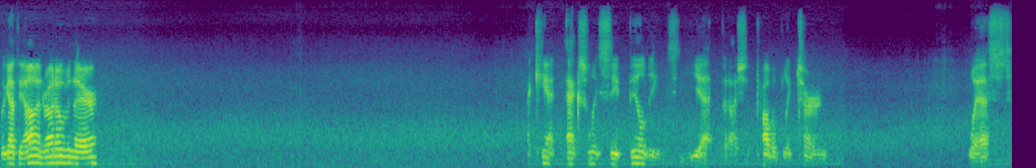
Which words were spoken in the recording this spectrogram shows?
We got the island right over there. I can't actually see buildings yet, but I should probably turn west.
